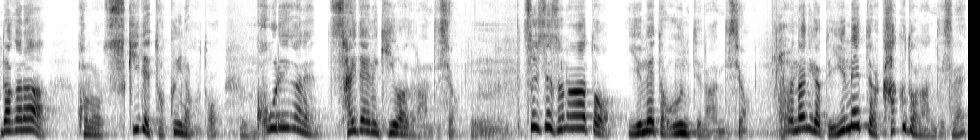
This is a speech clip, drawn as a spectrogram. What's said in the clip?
だからこの好きで得意なこと、これがね最大のキーワードなんですよ、そしてその後夢と運っていうのがあるんですよ。これ何かというと夢っていうのは角度なんですね。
